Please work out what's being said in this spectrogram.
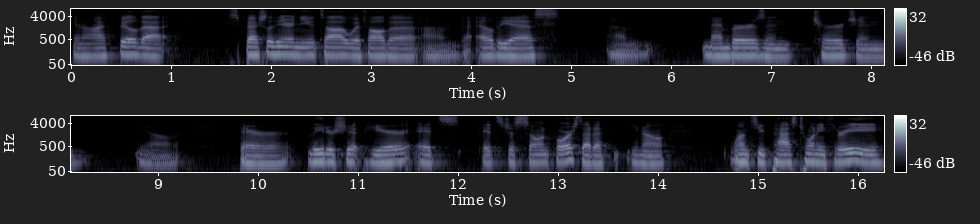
You know, I feel that especially here in Utah with all the um, the LDS um, members and church and you know their leadership here, it's it's just so enforced that if you know once you pass 23,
